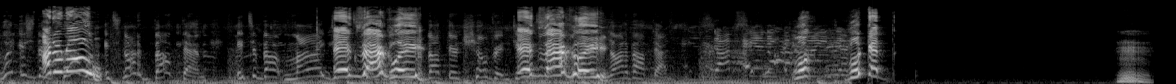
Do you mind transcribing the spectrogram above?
What is their I don't problem? know. It's not about them. It's about my. Exactly. It's about their children. Exactly. Not about them. Stop standing behind Look, look at. Worry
